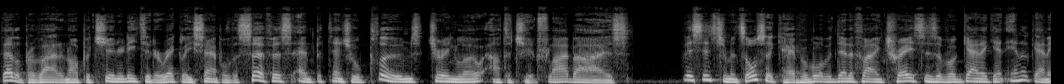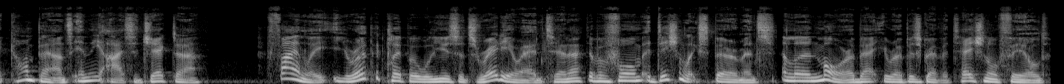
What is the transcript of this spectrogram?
That'll provide an opportunity to directly sample the surface and potential plumes during low altitude flybys. This instrument's also capable of identifying traces of organic and inorganic compounds in the ice ejecta. Finally, Europa Clipper will use its radio antenna to perform additional experiments and learn more about Europa's gravitational field.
